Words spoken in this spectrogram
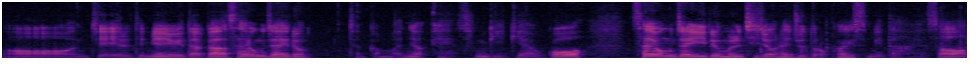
어 이제 예를 들면 여기다가 사용자 이름 잠깐만요. 예, 숨기기 하고 사용자 이름을 지정해 주도록 하겠습니다. 그래서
